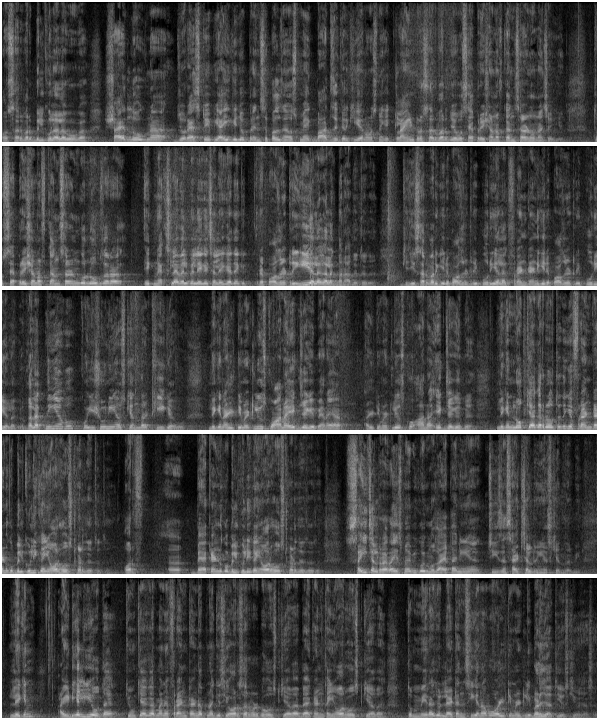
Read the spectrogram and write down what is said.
और सर्वर बिल्कुल अलग होगा। शायद लोग ना जो रेस्ट एपीआई के जो प्रिंसिपल्स हैं, उसमें एक बात ज़िक्र की है ना उसने कि क्लाइंट और सर्वर जो है वो सेपरेशन ऑफ़ कंसर्न होना चाहिए। तो सेपरेशन ऑफ़ कंसर्न को लोग ज़रा एक नेक्स्ट लेवल पे लेके चले गए थे कि रिपोजिटरी ही अलग अलग बना देते थे। कि जी सर्वर की रिपोजिटरी पूरी अलग फ्रंट एंड की रिपोजिटरी पूरी अलग। गलत नहीं है वो, कोई इशू नहीं है, उसके अंदर ठीक है वो। लेकिन अल्टीमेटली उसको आना एक जगह पे है ना यार। अल्टीमेटली उसको आना एक जगह पे लेकिन लोग क्या कर रहे होते थे कि फ्रंट एंड को बिल्कुल ही कहीं और होस्ट कर देते थे। और बैक एंड को बिल्कुल ही कहीं और होस्ट कर देते थे। सही चल रहा था, इसमें भी कोई मुजायका नहीं है, चीज़ें सेट चल रही हैं इसके अंदर भी। लेकिन आइडियल ये होता है, क्योंकि अगर मैंने फ्रंट एंड अपना किसी और सर्वर पे होस्ट किया हुआ है बैक एंड कहीं और होस्ट किया हुआ है तो मेरा जो लेटेंसी है ना, वो अल्टीमेटली बढ़ जाती है उसकी वजह से।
